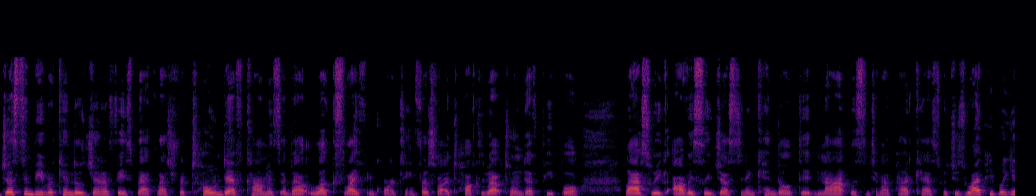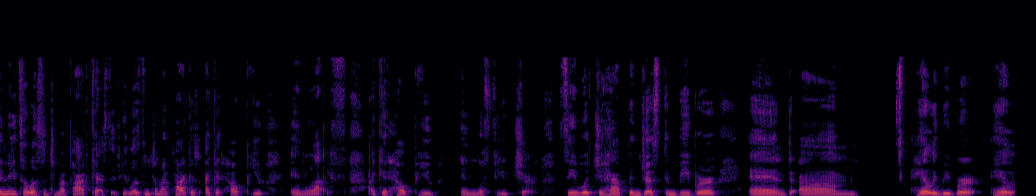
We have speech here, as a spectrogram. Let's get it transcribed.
Justin Bieber, Kendall Jenner face backlash for tone deaf comments about Lux life in quarantine. First of all, I talked about tone deaf people last week. Obviously, Justin and Kendall did not listen to my podcast, which is why people, you need to listen to my podcast. If you listen to my podcast, I could help you in life. I could help you in the future. See what you happen, Justin Bieber and um Hailey Bieber, Hailey,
